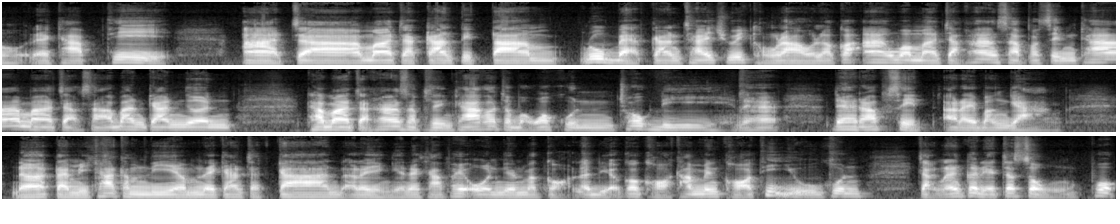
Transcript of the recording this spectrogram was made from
ลนะครับที่อาจจะมาจากการติดตามรูปแบบการใช้ชีวิตของเรา แล้วก็อ้างว่ามาจากห้างสรรพสินค้า มาจากสถาบันการเงิน ถ้ามาจากห้างสรรพสินค้าก็จะบอกว่าคุณโชคดีนะฮะได้รับสิทธิ์อะไรบางอย่าง นะแต่มีค่าธรรมเนียมในการจัดการอะไรอย่างเงี้ยนะครับให้โอนเงินมาก่อนแล้วเดี๋ยวก็ขอทำเป็นขอที่อยู่คุณ จากนั้นก็เดี๋ยวจะส่งพวก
